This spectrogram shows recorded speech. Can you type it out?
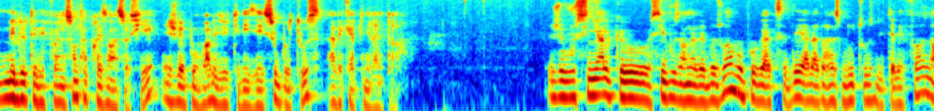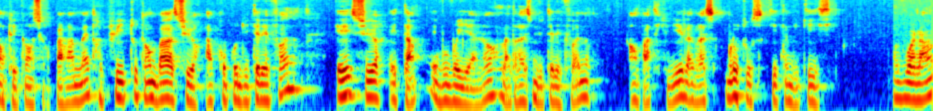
Mes deux téléphones sont à présent associés et je vais pouvoir les utiliser sous Bluetooth avec App Inventor. Je vous signale que si vous en avez besoin, vous pouvez accéder à l'adresse Bluetooth du téléphone en cliquant sur Paramètres, puis tout en bas sur À propos du téléphone et sur État. Et vous voyez alors l'adresse du téléphone, en particulier l'adresse Bluetooth qui est indiquée ici. Voilà,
